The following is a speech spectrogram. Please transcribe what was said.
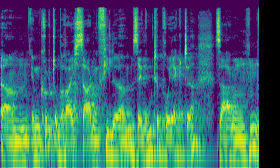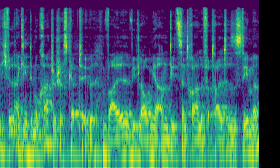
Ähm, Im Kryptobereich sagen viele sehr gute Projekte, sagen, hm, ich will eigentlich ein demokratisches Cap Table, weil wir glauben ja an dezentrale verteilte Systeme.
